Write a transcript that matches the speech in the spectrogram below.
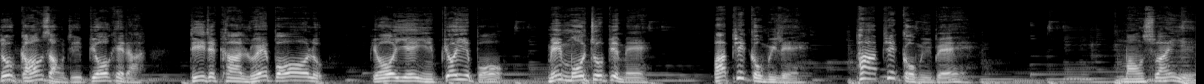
တို့ကောင်းဆောင်ကြီးပြောခဲ့တာဒီတခါလွဲပေါ်လို့ပြောရဲရင်ပြောရပေါ့မင်းမိုးကြိုးပြစ်မယ်ဘာဖြစ်ကုန်ပြီလဲဖာဖြစ်ကုန်ပြီပဲမောင်စွမ်းရည်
